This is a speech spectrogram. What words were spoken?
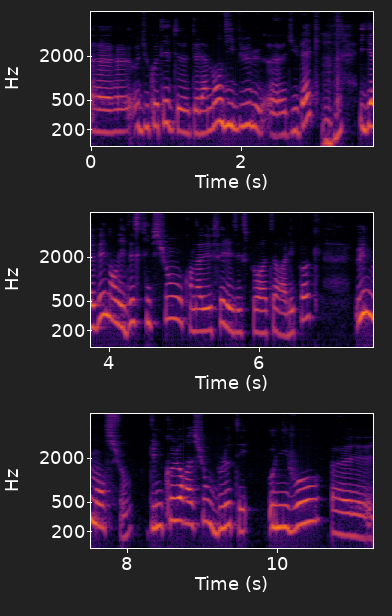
euh, du côté de, la mandibule euh, du bec, mhm. il y avait dans les descriptions qu'en avaient fait les explorateurs à l'époque une mention d'une coloration bleutée au niveau euh,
